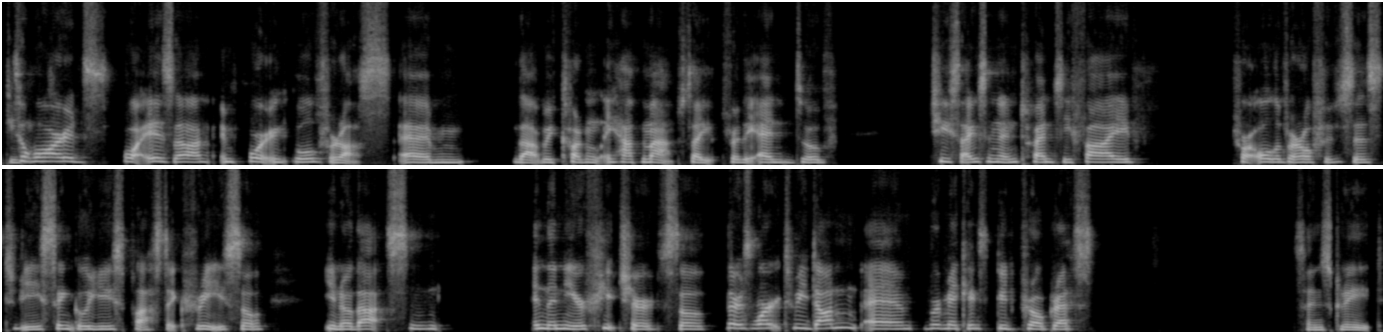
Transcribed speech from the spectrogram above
towards what is an important goal for us um, that we currently have mapped out for the end of 2025 for all of our offices to be single use plastic free. So, you know, that's in the near future. So there's work to be done. Um, we're making good progress. Sounds great.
